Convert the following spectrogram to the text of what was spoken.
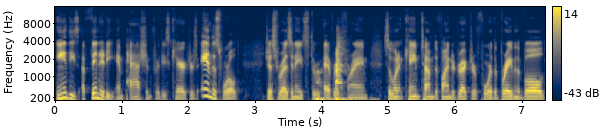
Andy's affinity and passion for these characters and this world just resonates through every frame. So when it came time to find a director for The Brave and the Bold,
